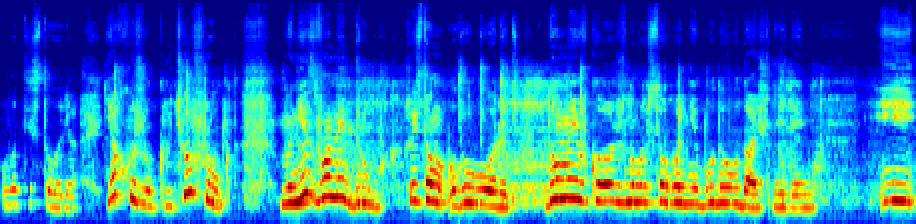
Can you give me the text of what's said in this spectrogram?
от історія. Я хожу, кричу фрукт. Мені дзвонить друг, щось там говорить. Думаю, в кожного сьогодні буде удачний день. І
